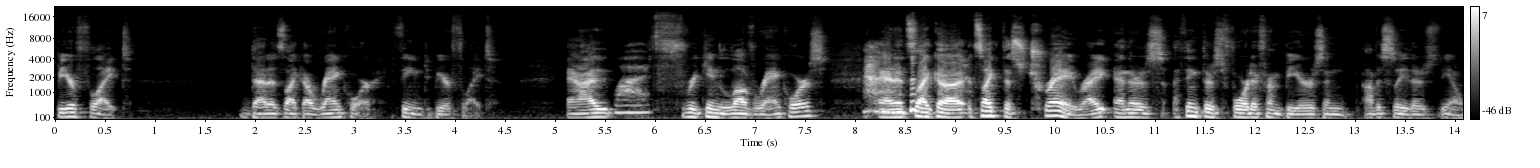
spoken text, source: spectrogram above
beer flight that is like a Rancor themed beer flight, and I What? freaking love Rancors. and it's like a it's like this tray right and there's i think there's four different beers and obviously there's you know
